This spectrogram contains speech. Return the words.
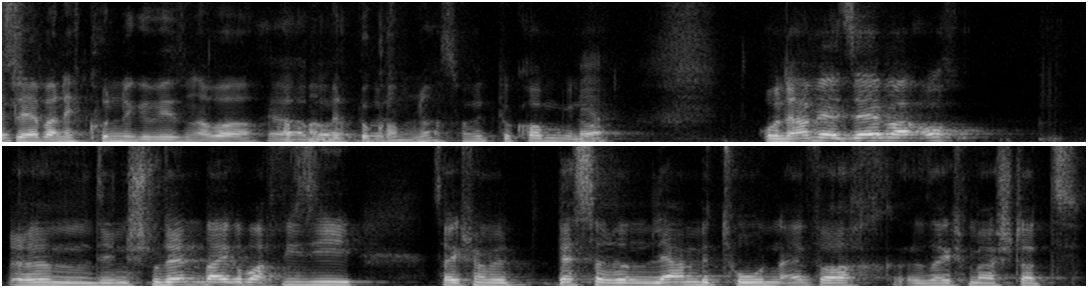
selber nicht Kunde gewesen, aber ja, hat man mitbekommen, ne? Hast du mitbekommen, genau. Ja. Und da haben wir selber auch ähm, den Studenten beigebracht, wie sie, sag ich mal, mit besseren Lernmethoden einfach, sag ich mal, statt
